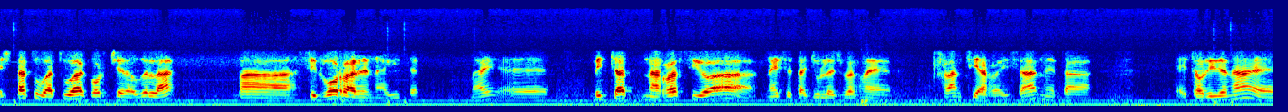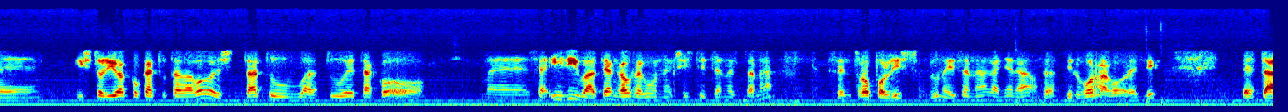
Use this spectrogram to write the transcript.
estatu batuak hortxe daudela, ba, zilborraren egiten, bai? E, Bintzat narrazioa, naiz eta Jules Verne frantziarra izan, eta eta hori dena, e, historioak kokatuta dago, estatu batuetako, e, hiri batean gaur egun existitzen ez dena, Zentropolis, duna izena, gainera, oza, zilborrago horretik, eta,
